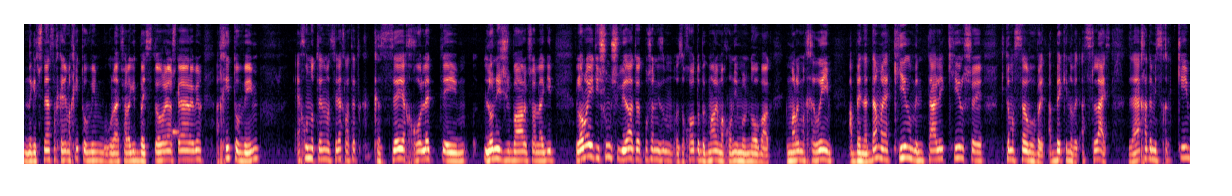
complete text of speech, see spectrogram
נגד שני השחקנים הכי טובים, אולי אפשר להגיד בהיסטוריה, שתי הערבים הכי טובים, איך הוא נותן, מצליח לתת כזה יכולת, אה, לא נשבר, אפשר להגיד, לא ראיתי שום שבירה, אתה יודע, כמו שאני זוכר אותו בגמרים האחרונים מול נובק, גמרים אחרים, הבן אדם היה קיר מנטלי, קיר שפתאום ה serve עובד, ה backhand עובד, ה slice, זה היה אחד המשחקים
